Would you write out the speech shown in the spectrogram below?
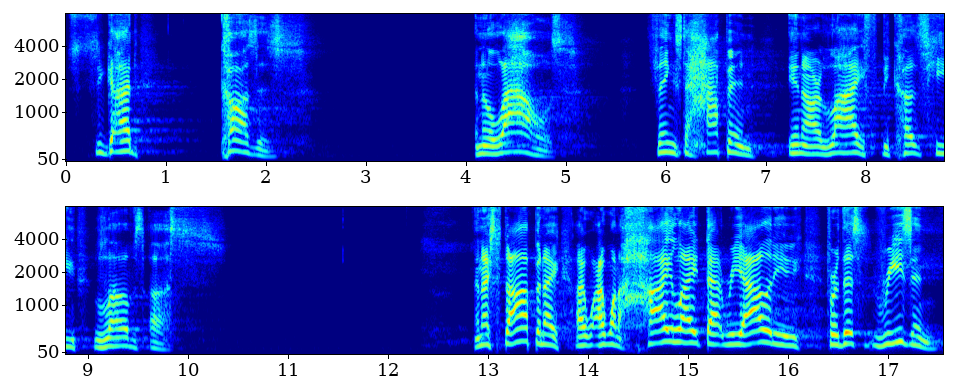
See, God causes and allows things to happen in our life because He loves us. And I stop and I, I, I want to highlight that reality for this reason.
